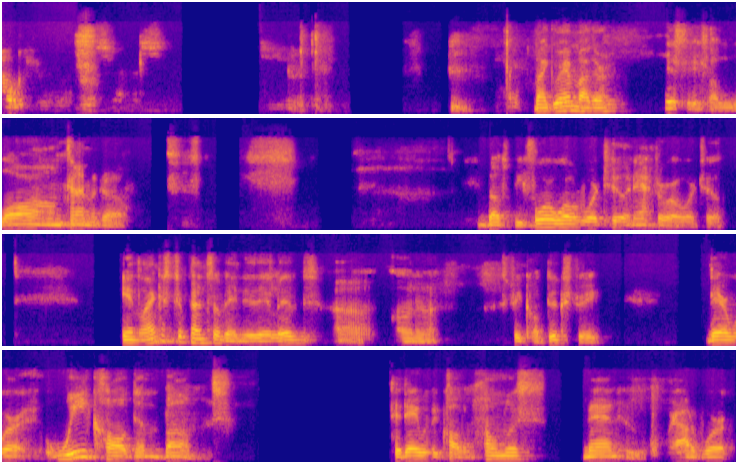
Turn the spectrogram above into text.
help you with this service? My grandmother. This is a long time ago. Both before World War II and after World War II. In Lancaster, Pennsylvania, they lived uh, on a street called Duke Street. There were, we called them bums. Today we would call them homeless men who were out of work.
